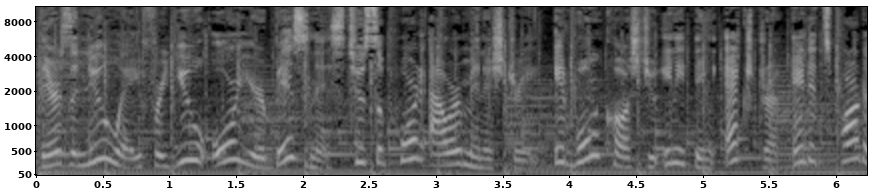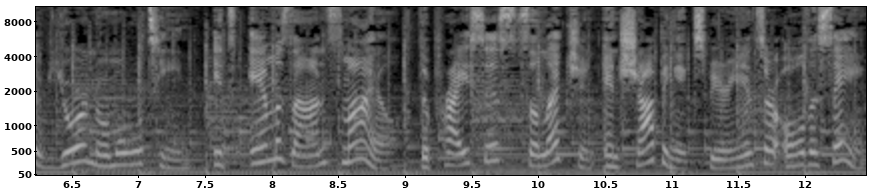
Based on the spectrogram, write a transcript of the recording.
There's a new way for you or your business to support our ministry. It won't cost you anything extra and it's part of your normal routine. It's Amazon Smile. The prices, selection, and shopping experience are all the same,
